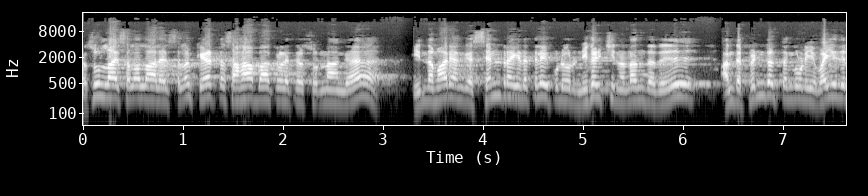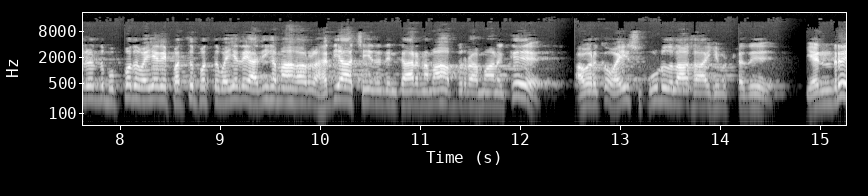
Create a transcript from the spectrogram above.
ரசூல்லாய் சல்லா அலிஸ்லாம் கேட்ட சஹாபாக்களத்தில் சொன்னாங்க? இந்த மாதிரி அங்கே சென்ற இடத்துல இப்படி ஒரு நிகழ்ச்சி நடந்தது. அந்த பெண்கள் தங்களுடைய வயதிலிருந்து முப்பது வயதை பத்து பத்து வயதை அதிகமாக அவர்கள் ஹதியா செய்ததின் காரணமாக அப்துல் ரஹ்மானுக்கு அவருக்கு வயசு கூடுதலாக ஆகிவிட்டது என்று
